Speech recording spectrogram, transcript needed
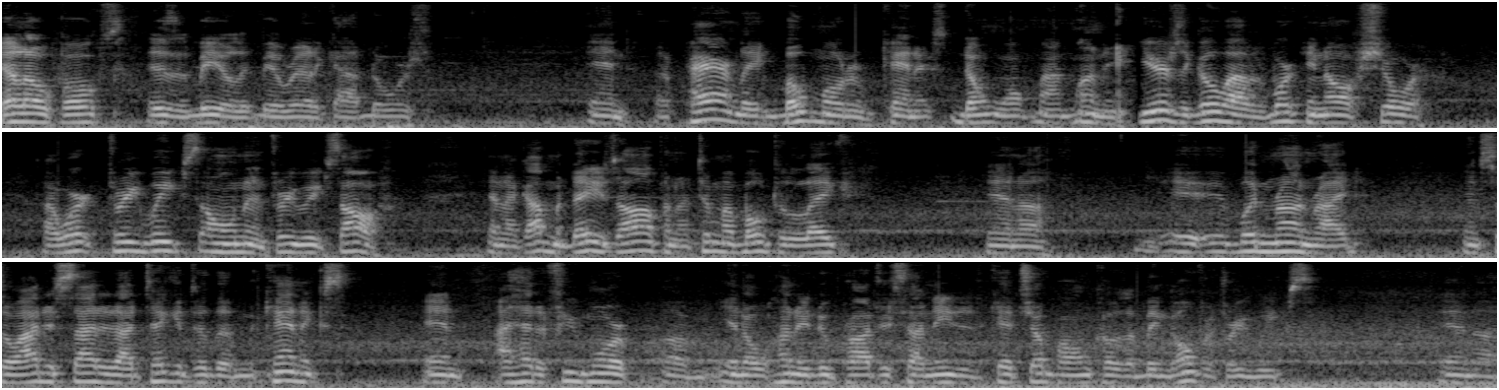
Hello folks, this is Bill at Bill Reddoch Outdoors. And apparently boat motor mechanics don't want my money. Years ago I was working offshore. I worked three weeks on and three weeks off. And I got my days off and I took my boat to the lake and uh, it, it wouldn't run right. And so I decided I'd take it to the mechanics and I had a few more, um, you know, honeydew projects I needed to catch up on because I've been gone for three weeks and uh,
